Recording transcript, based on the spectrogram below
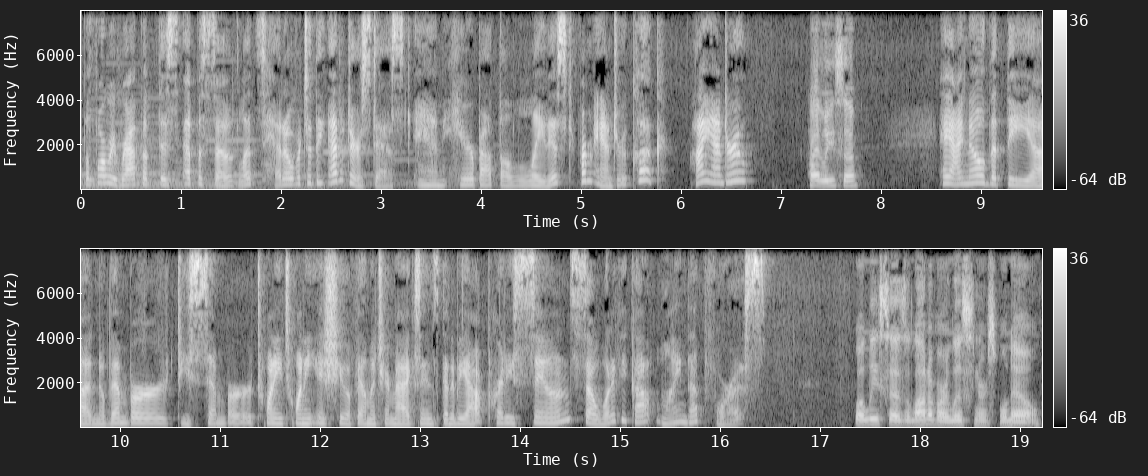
Before we wrap up this episode, let's head over to the editor's desk and hear about the latest from Andrew Cook. Hi, Andrew. Hi, Lisa. Hey, I know that the uh, November, December 2020 issue of Family Tree Magazine is going to be out pretty soon. So, what have you got lined up for us? Well, Lisa, as a lot of our listeners will know,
